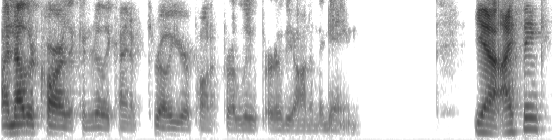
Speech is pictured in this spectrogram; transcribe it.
another card that can really kind of throw your opponent for a loop early on in the game. Yeah, I think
